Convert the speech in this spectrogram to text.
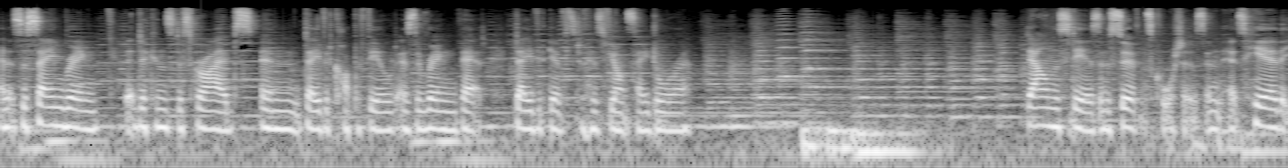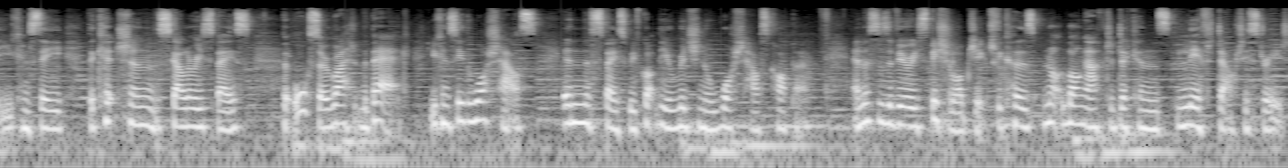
And it's the same ring that Dickens describes in David Copperfield as the ring that David gives to his fiancée Dora. Down the stairs are the servants' quarters, and it's here that you can see the kitchen, the scullery space, but also right at the back you can see the wash house. In this space, we've got the original wash house copper. And this is a very special object because not long after Dickens left Doughty Street,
